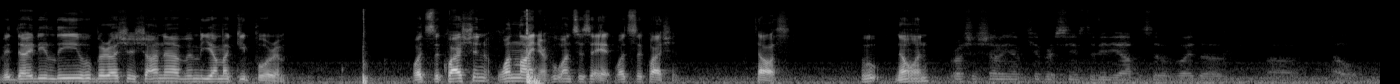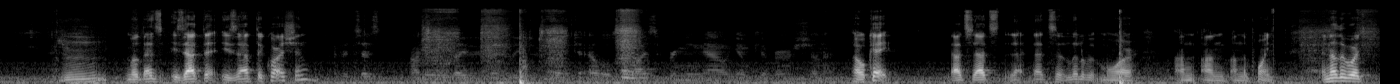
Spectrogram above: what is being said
V'Daidi Li Hu B'Rosh Hashanah V'Yom Kippurim. What's the question? One liner. Who wants to say it? What's the question? Tell us. Who? No one. Rosh Hashanah Yom Kippur seems to be the opposite of Void of uh, El. Mm, well, that's is that the is that the question? If it says on the to El, why is it bringing now Yom Kippur Rosh Hashanah? Okay, that's that's that, that's a little bit more on, on, on the point. In other words,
